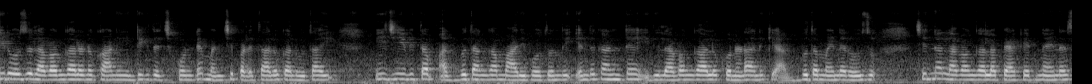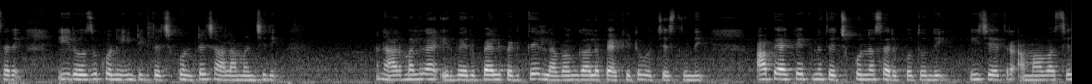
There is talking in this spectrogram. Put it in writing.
ఈరోజు లవంగాలను కానీ ఇంటికి తెచ్చుకుంటే మంచి ఫలితాలు కలుగుతాయి. మీ జీవితం అద్భుతంగా మారిపోతుంది. ఎందుకంటే ఇది లవంగాలు కొనడానికి అద్భుతమైన రోజు. చిన్న లవంగాల ప్యాకెట్నైనా సరే ఈరోజు కొని ఇంటికి తెచ్చుకుంటే చాలా మంచిది. నార్మల్గా ఇరవై రూపాయలు పెడితే లవంగాల ప్యాకెట్ వచ్చేస్తుంది. ఆ ప్యాకెట్ను తెచ్చుకున్న సరిపోతుంది. ఈ చైత్ర అమావాస్య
